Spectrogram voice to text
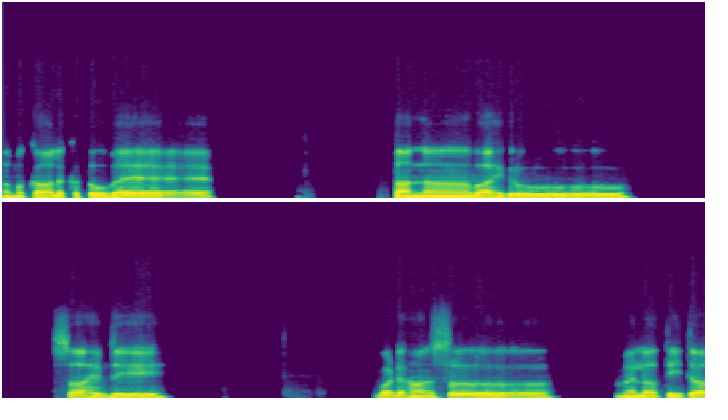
ਹਮ ਕਾਲਖ ਧੋਵੈ। ਧੰਨ ਵਾਹਿਗੁਰੂ। ਸਾਹਿਬ ਜੀ ਵਡਹੰਸ ਮਹਿਲਾ ਤੀਜਾ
